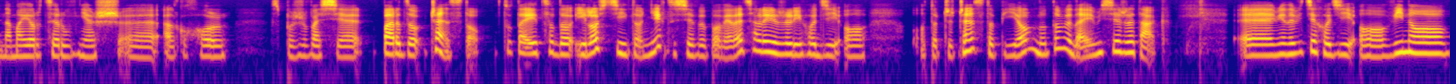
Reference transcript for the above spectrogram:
Na Majorce również alkohol spożywa się bardzo często. Tutaj co do ilości to nie chcę się wypowiadać, ale jeżeli chodzi o, o to, czy często piją, no to wydaje mi się, że tak. E, mianowicie chodzi o wino,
